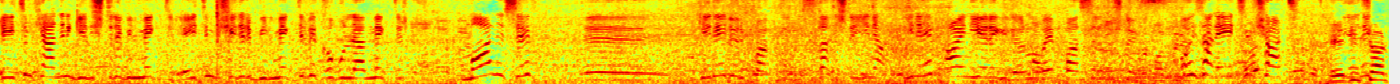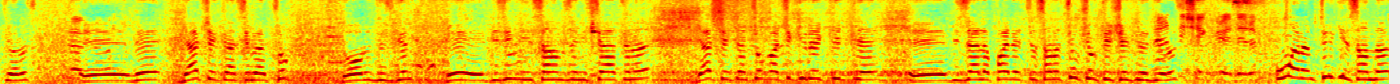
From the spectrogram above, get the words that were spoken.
Eğitim kendini geliştirebilmektir. Eğitim bir şeyleri bilmektir ve kabullenmektir. Maalesef e, geriye dönüp baktığımızda işte yine yine hep aynı yere gidiyorum ama hep bastırılmış duygu. O yüzden eğitim şart. Eğitim Diyerek- şart diyoruz. Ee, ve gerçekten Sibel çok doğru düzgün ve bizim insanımızın hissiyatını gerçekten çok açık yüreklilikle e, bizlerle paylaştın. Sana çok çok teşekkür Ben ediyoruz. teşekkür ederim. Umarım Türk insanda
